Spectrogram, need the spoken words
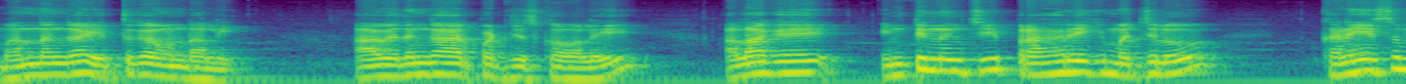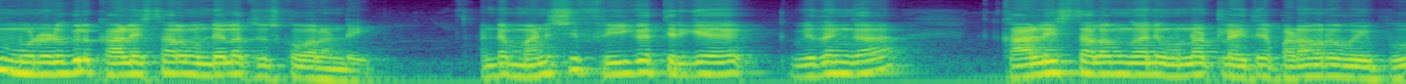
మందంగా ఎత్తుగా ఉండాలి. ఆ విధంగా ఏర్పాటు చేసుకోవాలి. అలాగే ఇంటి నుంచి ప్రహరీకి మధ్యలో కనీసం మూడు అడుగులు ఖాళీ స్థలం ఉండేలా చూసుకోవాలండి. అంటే మనిషి ఫ్రీగా తిరిగే విధంగా ఖాళీ స్థలం కానీ ఉన్నట్లయితే పడమర వైపు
